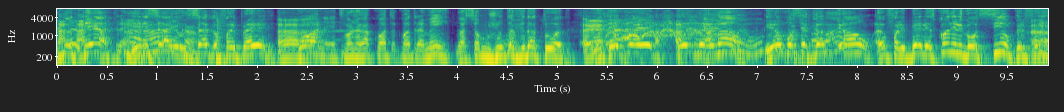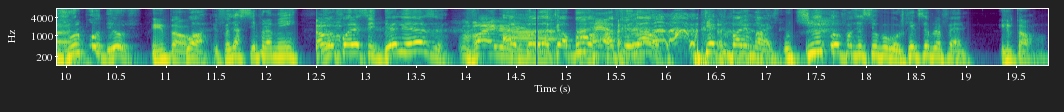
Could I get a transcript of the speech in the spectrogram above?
no Tetra, ele saiu. Sabe o que eu falei pra ele? Ah. Pô, né, tu vai jogar contra, contra mim? Nós somos juntos a vida toda. É. Eu tenho pra ele. Ele, meu irmão, ganhou, eu vou ser falar? campeão. Aí eu falei, beleza. Quando ele ligou cinco, ele foi, juro por Deus. Então. Pô, ele fez assim pra mim. Então- eu falei assim, beleza. Vai, né? Aí quando acabou, afinal, o que é que vale mais? O título ou fazer cinco gols? O que, é que você prefere? Então,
